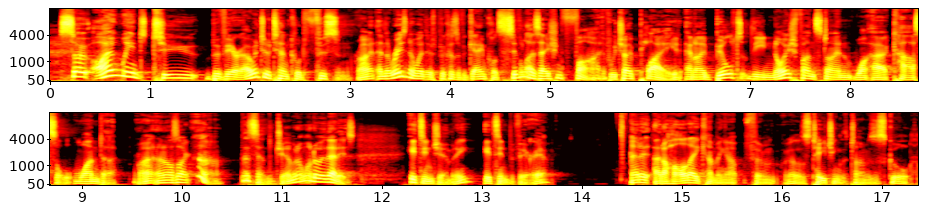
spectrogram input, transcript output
So I went to Bavaria. I went to a town called Füssen, right? And the reason I went there was because of a game called Civilization Five, which I played, and I built the Neuschwanstein uh, Castle Wonder, right? And I was like, oh, that sounds German. I wonder where that is. It's in Germany. It's in Bavaria. I had a, a holiday coming up from I was teaching at the time as a school,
